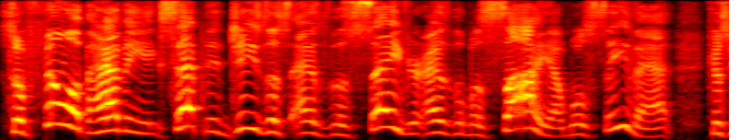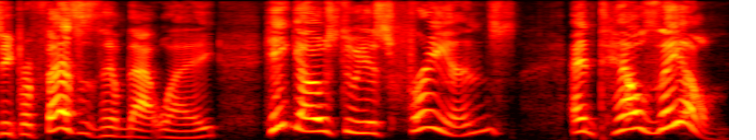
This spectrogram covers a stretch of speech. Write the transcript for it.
So, Philip, having accepted Jesus as the Savior, as the Messiah, we'll see that because he professes him that way, he goes to his friends and tells them.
